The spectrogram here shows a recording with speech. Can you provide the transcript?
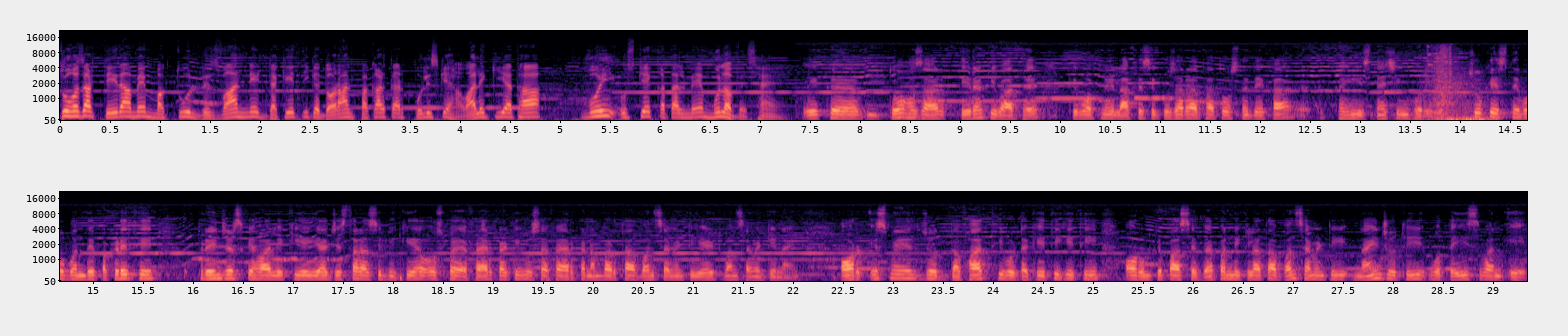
2013 में मकतूल रिजवान ने डकैती के दौरान पकड़कर पुलिस के हवाले किया था वही उसके कत्ल में मुलविस हैं। एक 2013 की बात है कि वो अपने इलाके से गुजर रहा था तो उसने देखा कहीं स्नैचिंग हो रही है। चूँकि इसने वो बंदे पकड़े थे रेंजर्स के हवाले किए या जिस तरह से भी किया उस पर एफ़ आई कटी उस एफआईआर का नंबर था 178 179 और इसमें जो दफात थी वो डकैती की थी और उनके पास से वेपन निकला था। 179 जो थी वो तेईस वन ए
